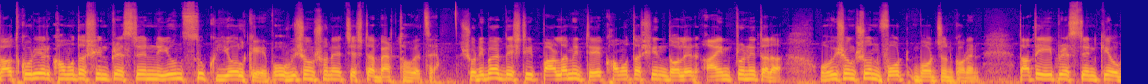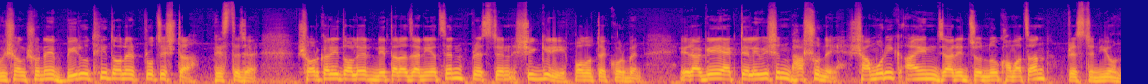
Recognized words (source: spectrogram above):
সাউথ কোরিয়ার ক্ষমতাসীন প্রেসিডেন্ট ইউন সুক ইয়োলকে অভিশংসনের চেষ্টা ব্যর্থ হয়েছে। শনিবার দেশটির পার্লামেন্টে ক্ষমতাসীন দলের আইন প্রণেতারা অভিশংসন ভোট বর্জন করেন। তাতে এই প্রেসিডেন্টকে অভিশংসনে বিরোধী দলের প্রচেষ্টা ভেস্তে যায়। সরকারি দলের নেতারা জানিয়েছেন, প্রেসিডেন্ট শিগগিরই পদত্যাগ করবেন। এর আগে এক টেলিভিশন ভাষণে সামরিক আইন জারির জন্য ক্ষমা চান প্রেসিডেন্ট ইউন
